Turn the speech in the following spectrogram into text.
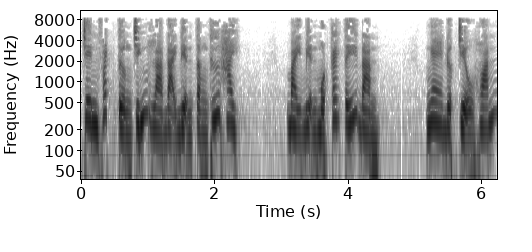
trên vách tường chính là đại điện tầng thứ hai, bày biện một cái tế đàn, nghe được triệu hoán,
